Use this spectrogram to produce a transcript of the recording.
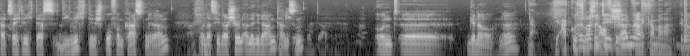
tatsächlich, dass die nicht den Spruch vom Carsten hören und dass sie da schön alle wieder antanzen. Und äh, genau, ne? Ja. Die Akkus also, sind schon aufgeladen war, von der Kamera. Genau.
